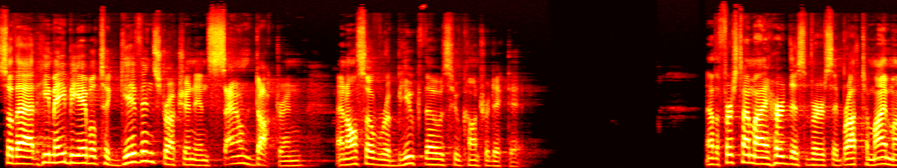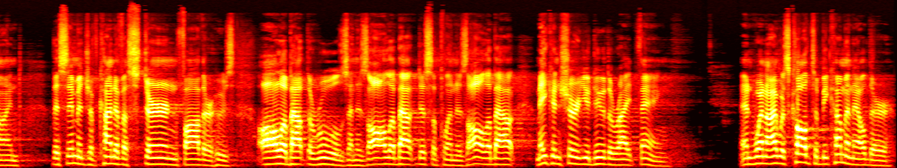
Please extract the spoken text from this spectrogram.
so that he may be able to give instruction in sound doctrine and also rebuke those who contradict it. Now, the first time I heard this verse, it brought to my mind this image of kind of a stern father who's all about the rules and is all about discipline, is all about making sure you do the right thing. And when I was called to become an elder,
